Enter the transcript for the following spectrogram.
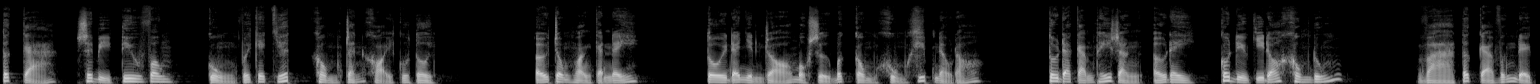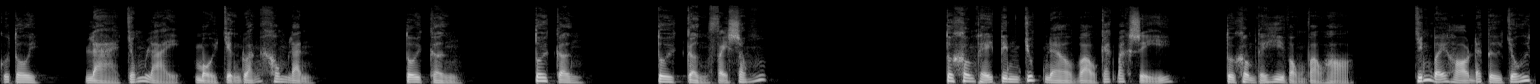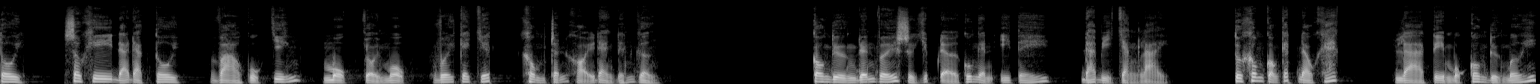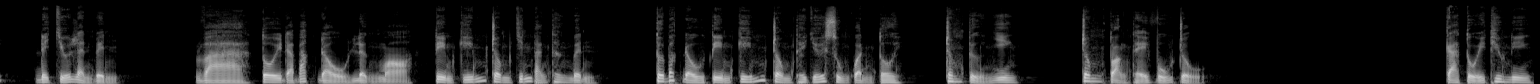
Tất cả sẽ bị tiêu vong cùng với cái chết không tránh khỏi của tôi. Ở trong hoàn cảnh ấy, tôi đã nhìn rõ một sự bất công khủng khiếp nào đó. Tôi đã cảm thấy rằng ở đây có điều gì đó không đúng và tất cả vấn đề của tôi là chống lại mọi chẩn đoán không lành. Tôi cần tôi cần tôi cần phải sống. Tôi không thể tin chút nào vào các bác sĩ. Tôi không thể hy vọng vào họ. Chính bởi họ đã từ chối tôi sau khi đã đặt tôi vào cuộc chiến một chọi một với cái chết không tránh khỏi đang đến gần. Con đường đến với sự giúp đỡ của ngành y tế đã bị chặn lại tôi không còn cách nào khác là tìm một con đường mới để chữa lành bệnh. Và tôi đã bắt đầu lần mò tìm kiếm trong chính bản thân mình. Tôi bắt đầu tìm kiếm trong thế giới xung quanh tôi, trong tự nhiên, trong toàn thể vũ trụ. Cả tuổi thiếu niên,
